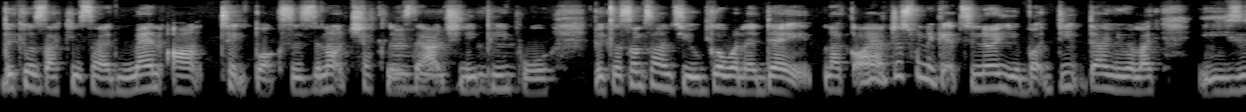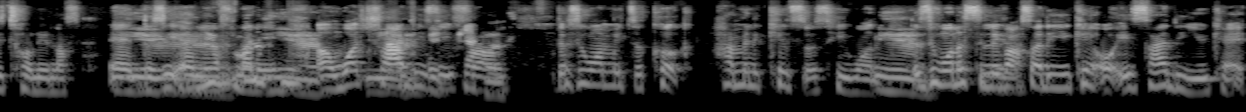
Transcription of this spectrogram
because, like you said, men aren't tick boxes; they're not mm-hmm. they're actually mm-hmm. people. Because sometimes you go on a date like, oh, I just want to get to know you, but deep down you're like, is he tall enough? Uh, yeah. Does he earn enough money? Yeah. And what tribe yeah. is he from? Does he want me to cook? How many kids does he want? Does he want us to live outside the UK or inside the UK?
